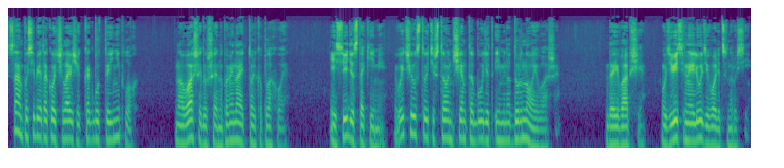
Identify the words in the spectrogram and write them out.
Сам по себе такой человечек как будто и неплох. Но вашей душе напоминает только плохое. И сидя с такими, вы чувствуете, что он чем-то будет именно дурное ваше. Да и вообще, удивительные люди водятся на Руси.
